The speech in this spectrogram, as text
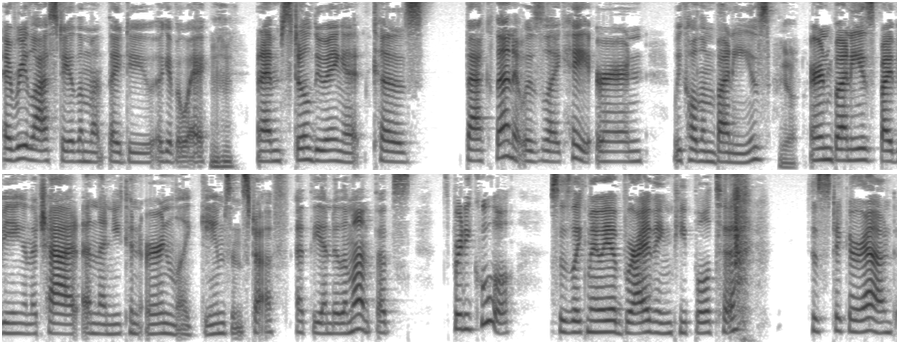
Every last day of the month I do a giveaway. Mhm. And I'm still doing it cuz back then it was like, "Hey, earn we call them bunnies. Yeah. Earn bunnies by being in the chat and then you can earn like games and stuff at the end of the month." That's it's pretty cool. This is like my way of bribing people to to stick around.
